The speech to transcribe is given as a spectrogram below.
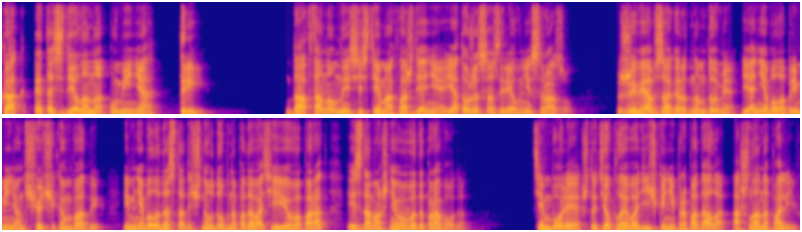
Как это сделано у меня? 3. До автономной системы охлаждения я тоже созрел не сразу. Живя в загородном доме, я не был обременен счетчиком воды, и мне было достаточно удобно подавать ее в аппарат из домашнего водопровода. Тем более, что теплая водичка не пропадала, а шла на полив.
